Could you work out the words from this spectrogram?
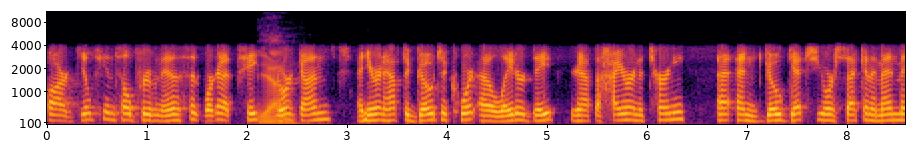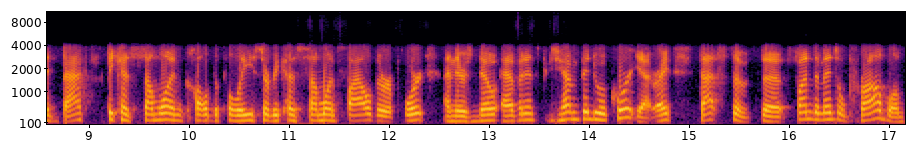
are guilty until proven innocent. We're going to take yeah. your guns, and you're going to have to go to court at a later date. You're going to have to hire an attorney and go get your Second Amendment back because someone called the police or because someone filed the report and there's no evidence because you haven't been to a court yet, right? That's the the fundamental problem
